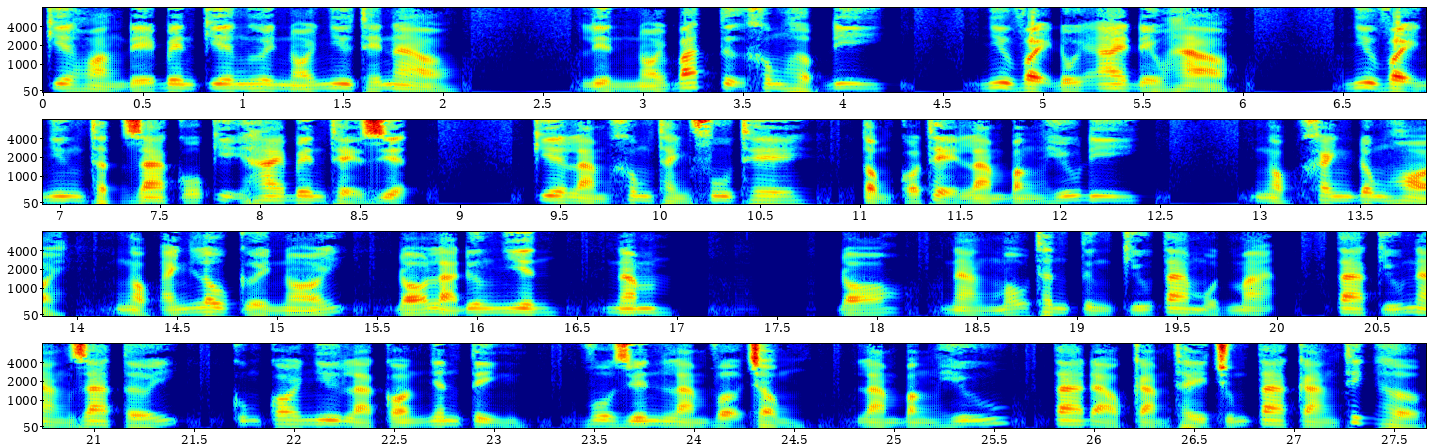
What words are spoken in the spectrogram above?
kia hoàng đế bên kia ngươi nói như thế nào? Liền nói bát tự không hợp đi, như vậy đối ai đều hảo. Như vậy nhưng thật ra cố kỵ hai bên thể diện, kia làm không thành phu thê, tổng có thể làm bằng hữu đi. Ngọc Khanh Đông hỏi, Ngọc Ánh Lâu cười nói, đó là đương nhiên, năm. Đó, nàng mẫu thân từng cứu ta một mạng, ta cứu nàng ra tới, cũng coi như là còn nhân tình, vô duyên làm vợ chồng, làm bằng hữu, ta đảo cảm thấy chúng ta càng thích hợp.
